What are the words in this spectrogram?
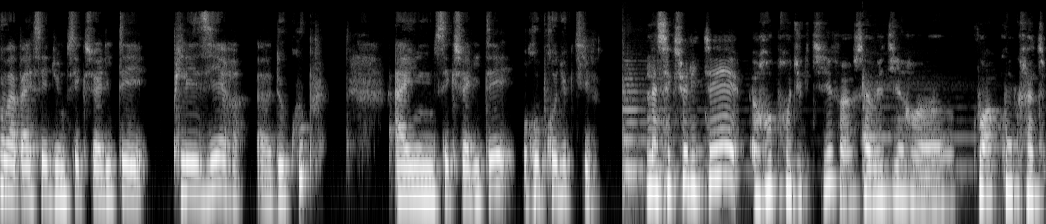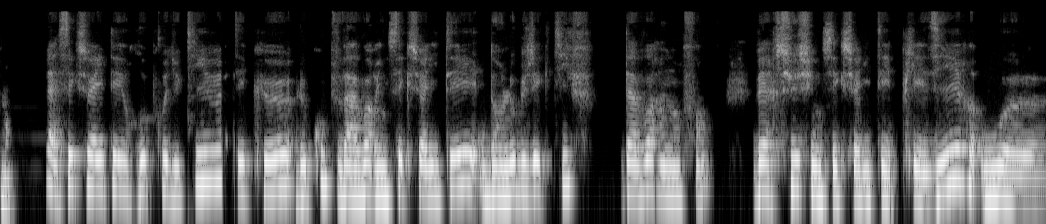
On va passer d'une sexualité plaisir euh, de couple à une sexualité reproductive. La sexualité reproductive, ça veut dire quoi concrètement? La sexualité reproductive, c'est que le couple va avoir une sexualité dans l'objectif d'avoir un enfant versus une sexualité plaisir où euh,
